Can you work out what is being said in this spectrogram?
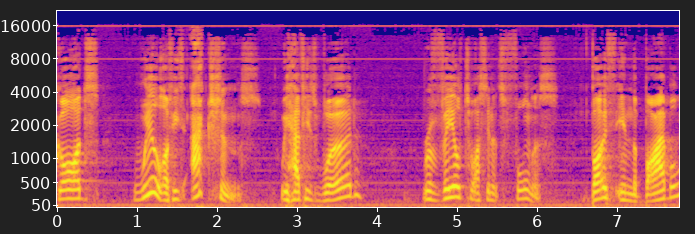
God's will, of His actions. We have His word revealed to us in its fullness, both in the Bible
